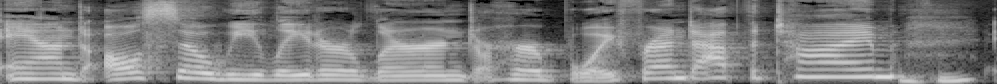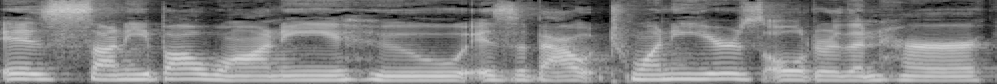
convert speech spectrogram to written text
and also we later learned her boyfriend at the time, mm-hmm. is Sunny Balwani, who is about 20 years older than her.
